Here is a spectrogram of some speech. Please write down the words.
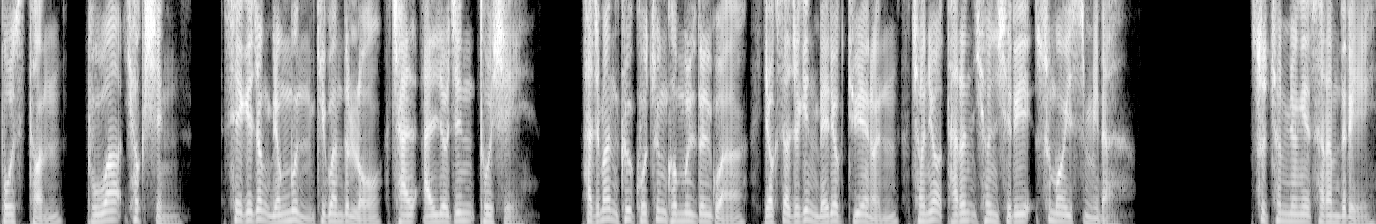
보스턴, 부와 혁신, 세계적 명문 기관들로 잘 알려진 도시. 하지만 그 고층 건물들과 역사적인 매력 뒤에는 전혀 다른 현실이 숨어 있습니다. 수천 명의 사람들이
